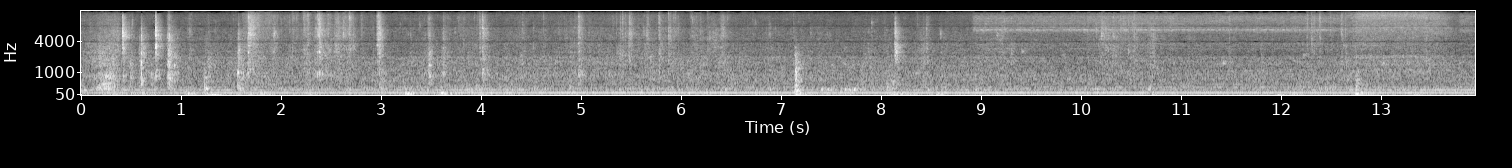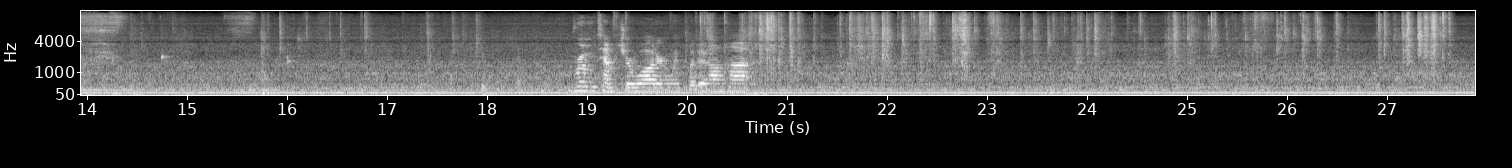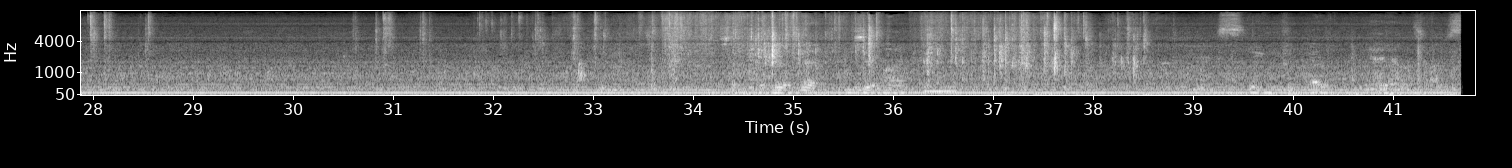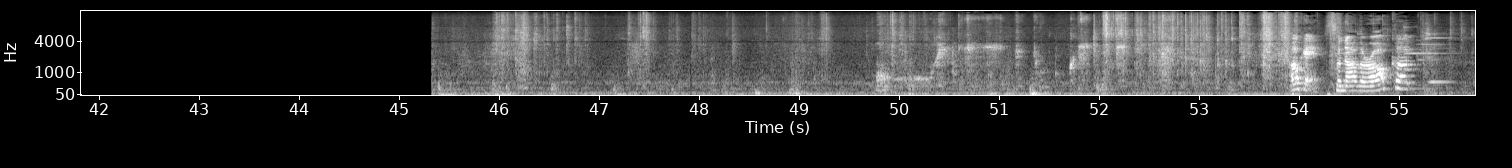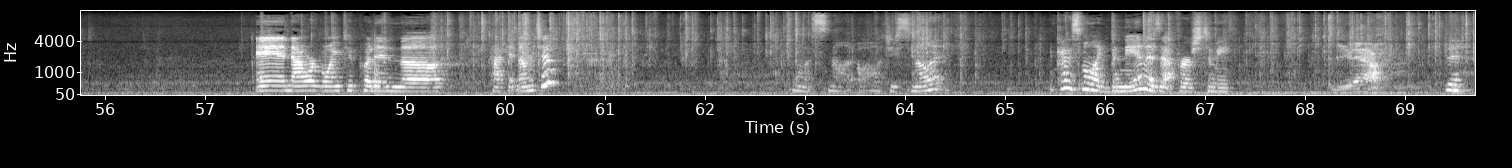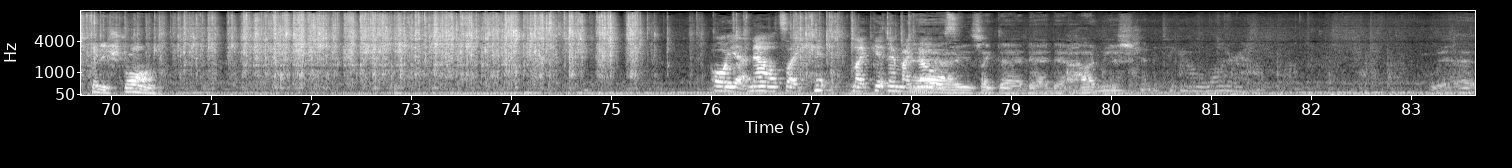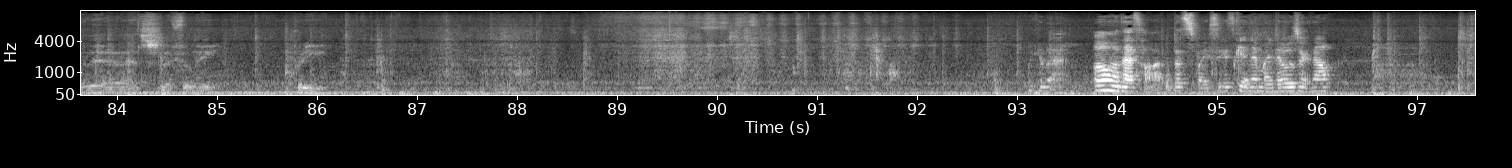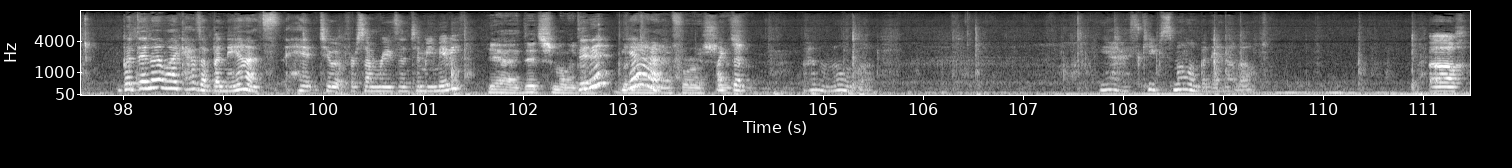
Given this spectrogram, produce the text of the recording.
Room temperature water and we put it on hot know, that's what I was- Okay, so now they're all cooked. And now we're going to put in the packet number two. I want to smell it. Oh, did you smell it? It kind of smelled like bananas at first to me. Yeah. Yeah. Pretty strong. Oh yeah, now it's like hit, like getting in my Yeah, nose. Yeah, it's like that that Oh, hotness. shouldn't have taken all the water out. Yeah, yeah, that's definitely pretty. Look at that. Oh, that's hot. That's spicy. It's getting in my nose right now. But then it like has a banana hint to it for some reason to me. Maybe Yeah, it did smell like Did it? Yeah. first. like the It's- I don't know. The, yeah, I keep smelling banana though. Ugh.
